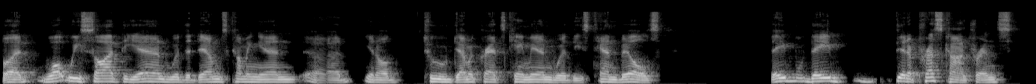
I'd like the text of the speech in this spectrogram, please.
but what we saw at the end with the Dems coming in, uh, you know, two Democrats came in with these 10 bills. They they did a press conference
